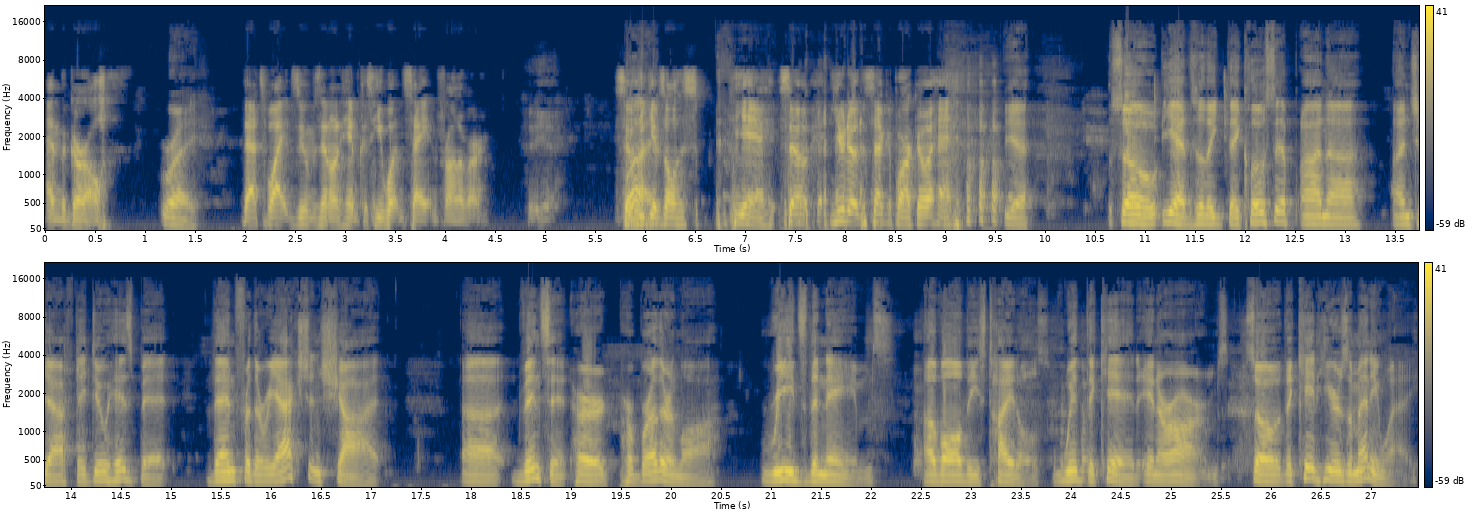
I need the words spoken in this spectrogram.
and the girl. Right. That's why it zooms in on him because he wouldn't say it in front of her. Yeah. So Right. he gives all his yeah. So you know the second part. Go ahead. Yeah. So yeah, so they they close up on uh on Jeff. They do his bit. Then for the reaction shot, uh Vincent, her her brother in law, reads the names of all these titles with the kid in her arms. So the kid hears them anyway.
